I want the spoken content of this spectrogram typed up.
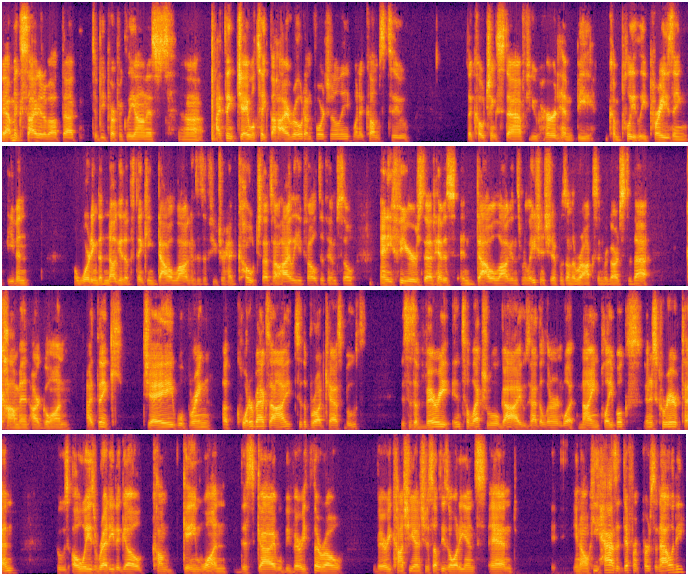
Yeah, I'm excited about that. To be perfectly honest, uh, I think Jay will take the high road. Unfortunately, when it comes to the coaching staff, you heard him be completely praising, even awarding the nugget of thinking Dowell Loggins is a future head coach. That's how highly he felt of him. So, any fears that his and Dowell Loggins' relationship was on the rocks in regards to that comment are gone. I think Jay will bring a quarterback's eye to the broadcast booth. This is a very intellectual guy who's had to learn what nine playbooks in his career, ten, who's always ready to go come game one. This guy will be very thorough, very conscientious of his audience, and you know he has a different personality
